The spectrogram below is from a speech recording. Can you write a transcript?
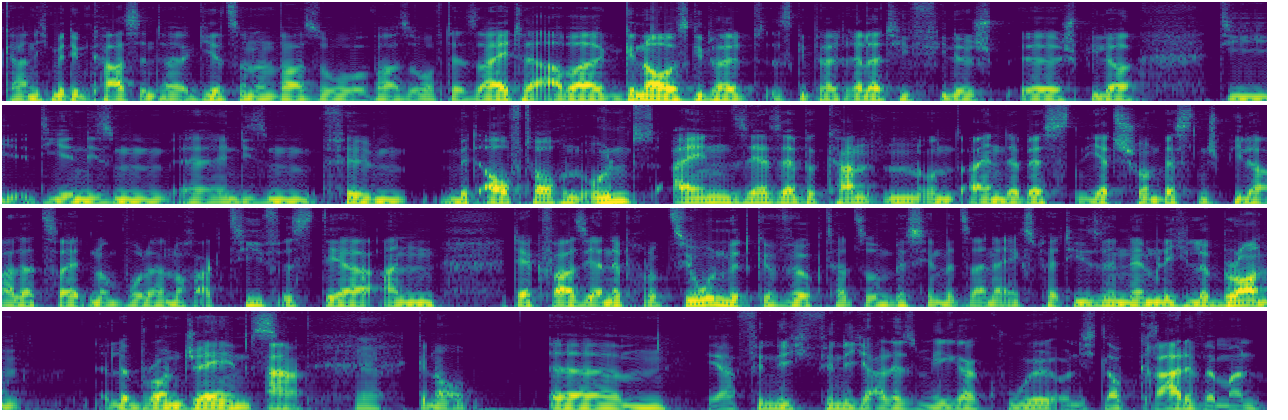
gar nicht mit dem Cast interagiert, sondern war so, war so auf der Seite. Aber genau, es gibt halt, es gibt halt relativ viele äh, Spieler, die, die in diesem, äh, in diesem Film mit auftauchen und einen sehr, sehr bekannten und einen der besten, jetzt schon besten Spieler aller Zeiten, obwohl er noch aktiv ist, der an, der quasi an der Produktion mitgewirkt hat, so ein bisschen mit seiner Expertise, nämlich LeBron. LeBron James. Ah, ja. Genau. Ähm, ja, finde ich, finde ich alles mega cool. Und ich glaube, gerade wenn man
